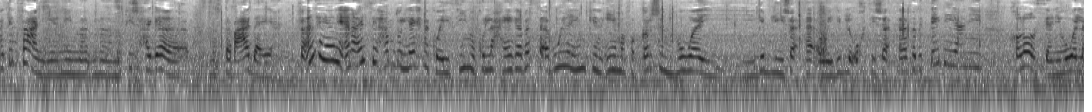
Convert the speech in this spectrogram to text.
هتنفعني. يعني ما, ما فيش حاجة مستبعدة يعني. فأنا يعني أنا عيلتي الحمد لله إحنا كويسين وكل حاجة بس أبويا يمكن إيه ما فكرش إن هو يجيب لي شقة أو يجيب لأختي شقة. فبالتالي يعني خلاص يعني هو اللي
